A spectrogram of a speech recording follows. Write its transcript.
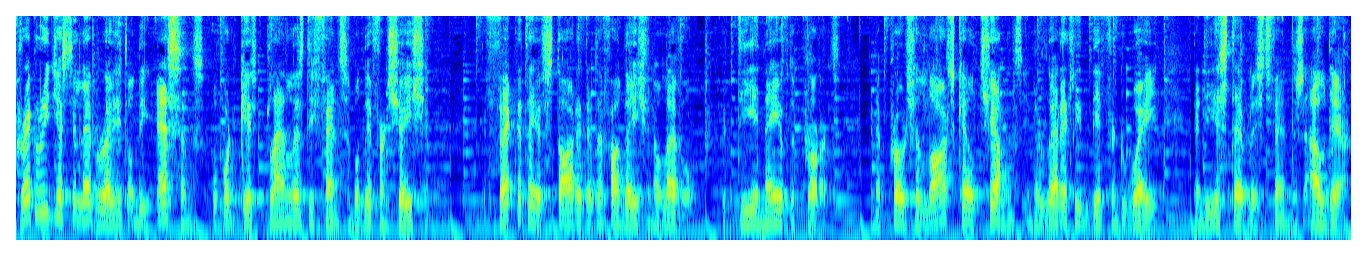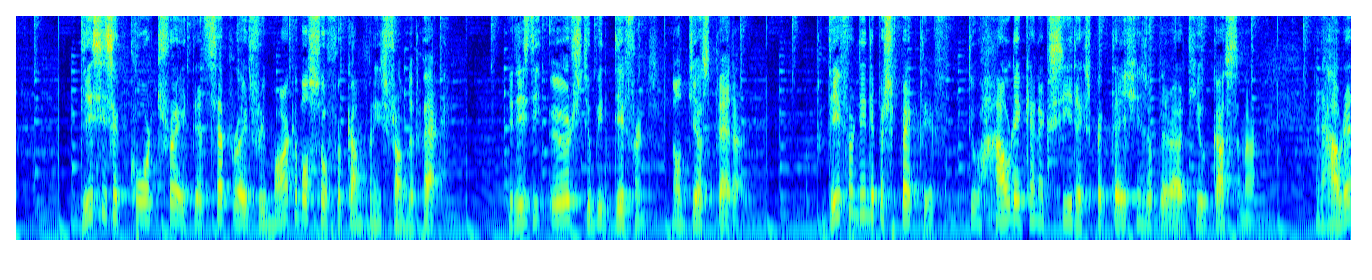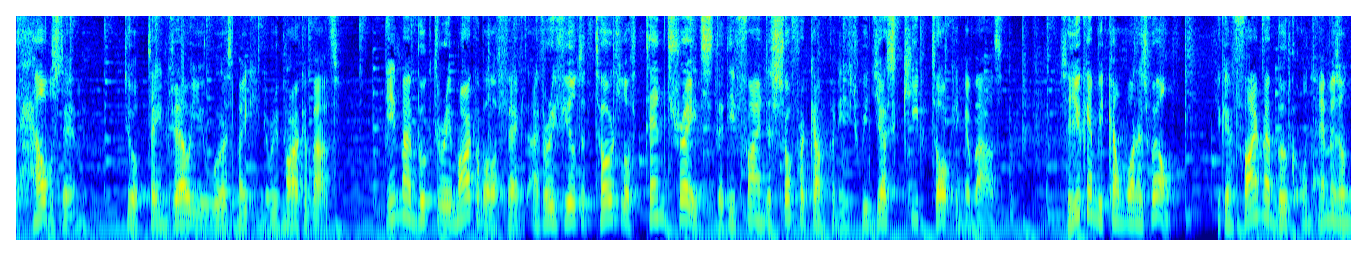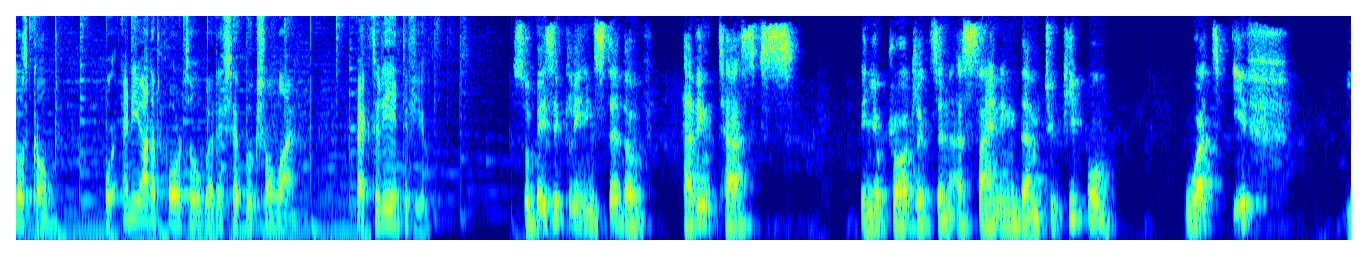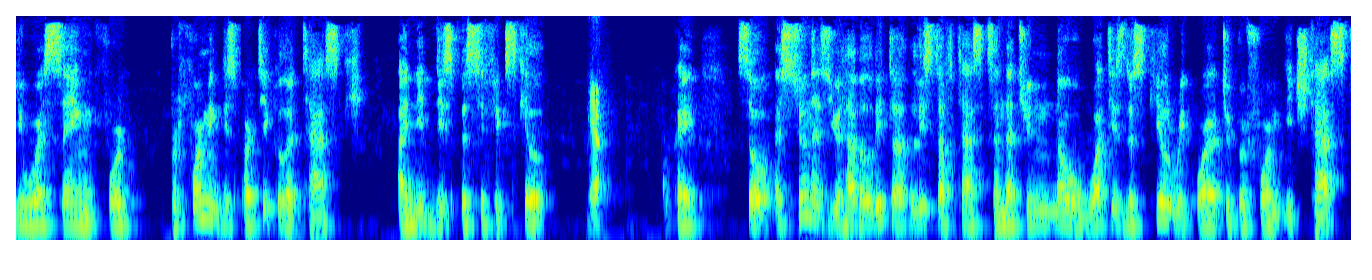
Gregory just elaborated on the essence of what gives Planless defensible differentiation. The fact that they have started at the foundational level, the DNA of the product, and approach a large scale challenge in a radically different way than the established vendors out there. This is a core trait that separates remarkable software companies from the pack. It is the urge to be different, not just better. Different in the perspective to how they can exceed expectations of their ideal customer and how that helps them to obtain value worth making a remark about. In my book The Remarkable Effect, I've revealed a total of 10 traits that define the software companies we just keep talking about. So you can become one as well. You can find my book on Amazon.com or any other portal where they sell books online. Back to the interview. So basically, instead of having tasks in your projects and assigning them to people, what if you were saying for performing this particular task, I need this specific skill? Yeah. Okay. So as soon as you have a little list of tasks and that you know what is the skill required to perform each task,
